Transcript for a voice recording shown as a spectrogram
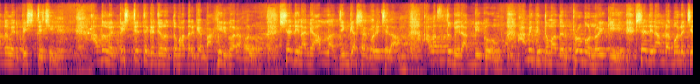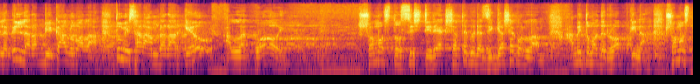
আদমের পৃষ্ঠে ছিলে, আদমের পৃষ্ঠে থেকে যখন তোমাদেরকে বাহির করা হলো, সেদিন আমি আল্লাহ জিজ্ঞাসা করেছিলাম আলাস্তুবি রাব্বিকুম আমি কি তোমাদের প্রভু নই কি? সেদিন আমরা বলেছিলাম, ইল্লা রাব্বি কালুবালা, তুমি ছাড়া আমরা আর কেউ? আল্লাহ কয় সমস্ত সৃষ্টির একসাথে করে জিজ্ঞাসা করলাম, আমি তোমাদের রব কিনা? সমস্ত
